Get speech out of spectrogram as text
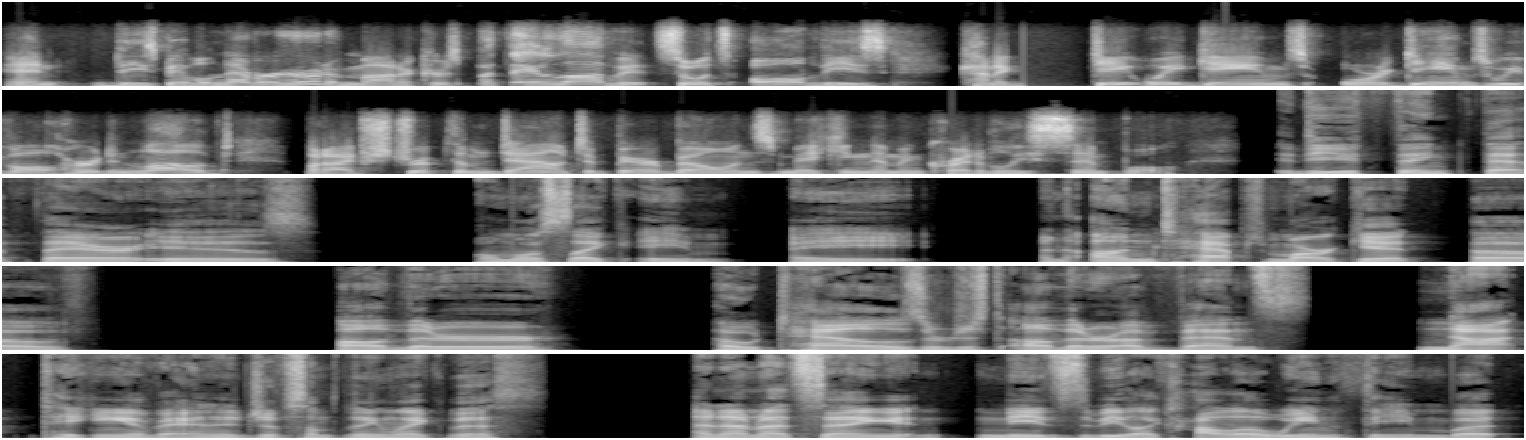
And these people never heard of monikers, but they love it. So it's all these kind of gateway games or games we've all heard and loved, but I've stripped them down to bare bones, making them incredibly simple. Do you think that there is almost like a a an untapped market of other hotels or just other events not taking advantage of something like this. And I'm not saying it needs to be like Halloween theme, but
